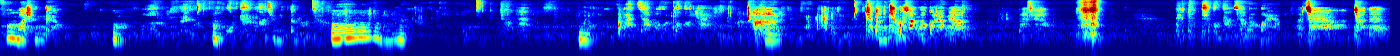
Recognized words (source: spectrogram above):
너무 맛있는데요. 응. 어플가 좀 있더라고요. 음. 저는 음. 안사 먹을 것 같아요. 아, 제 돈 주고 사 먹으려면 맞아요. 내 돈 주고는 안사 먹어요. 맞아요. 저는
